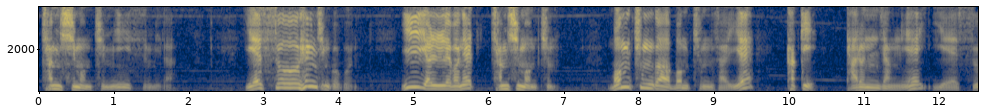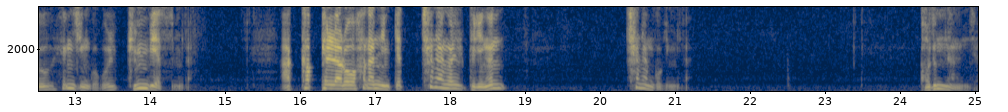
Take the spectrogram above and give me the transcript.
잠시 멈춤이 있습니다. 예수 행진곡은 이 14번의 잠시 멈춤, 멈춤과 멈춤 사이에 각기 다른 장르의 예수 행진곡을 준비했습니다. 아카펠라로 하나님께 찬양을 드리는 찬양곡입니다. 거듭나는 자,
